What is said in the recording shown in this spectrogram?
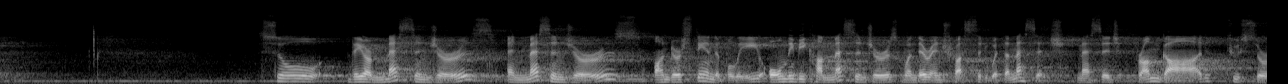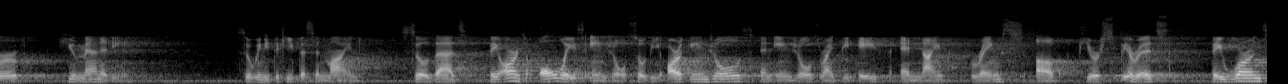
So they are messengers, and messengers, understandably, only become messengers when they're entrusted with a message message from God to serve humanity. So we need to keep this in mind so that they aren't always angels. So the archangels and angels, right, the eighth and ninth ranks of pure spirits, they weren't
